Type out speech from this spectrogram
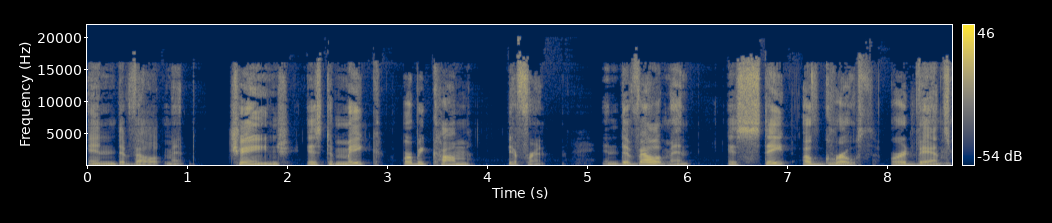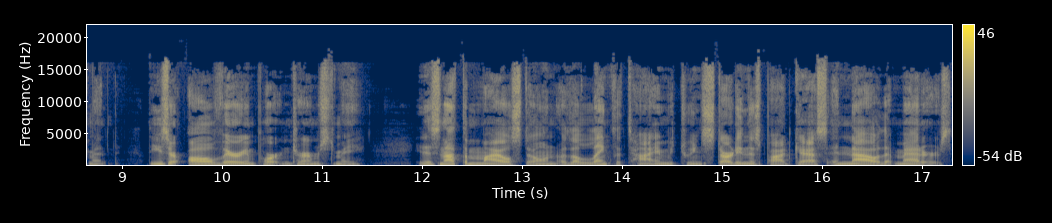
in development. Change is to make or become different, and development is state of growth or advancement. These are all very important terms to me. It is not the milestone or the length of time between starting this podcast and now that matters.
